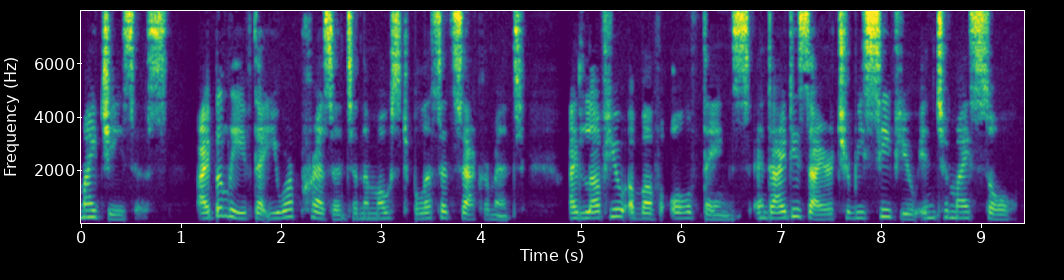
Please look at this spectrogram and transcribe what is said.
My Jesus, I believe that you are present in the most blessed sacrament. I love you above all things, and I desire to receive you into my soul.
